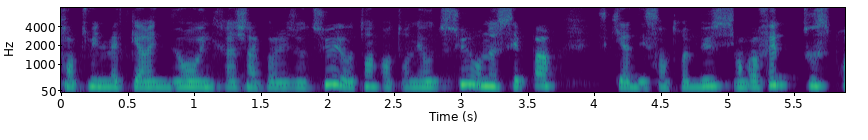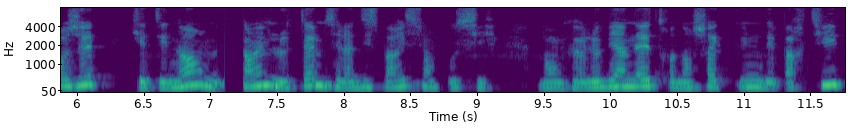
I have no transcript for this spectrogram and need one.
30 000 mètres carrés de bureaux, une crèche, un collège au-dessus, et autant quand on est au-dessus, on ne sait pas ce qu'il y a des centres bus. Donc en fait, tout ce projet qui est énorme, quand même, le thème, c'est la disparition aussi. Donc euh, le bien-être dans chacune des parties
